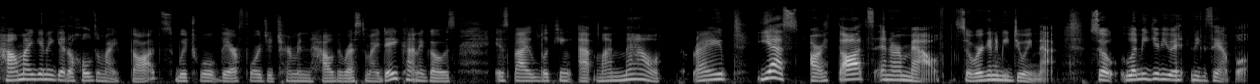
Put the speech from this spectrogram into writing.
How am I going to get a hold of my thoughts, which will therefore determine how the rest of my day kind of goes, is by looking at my mouth right? Yes, our thoughts and our mouth. So we're going to be doing that. So let me give you an example.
